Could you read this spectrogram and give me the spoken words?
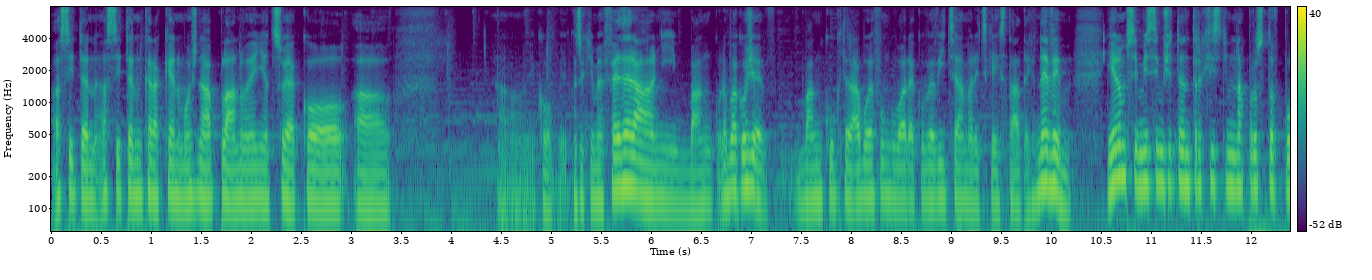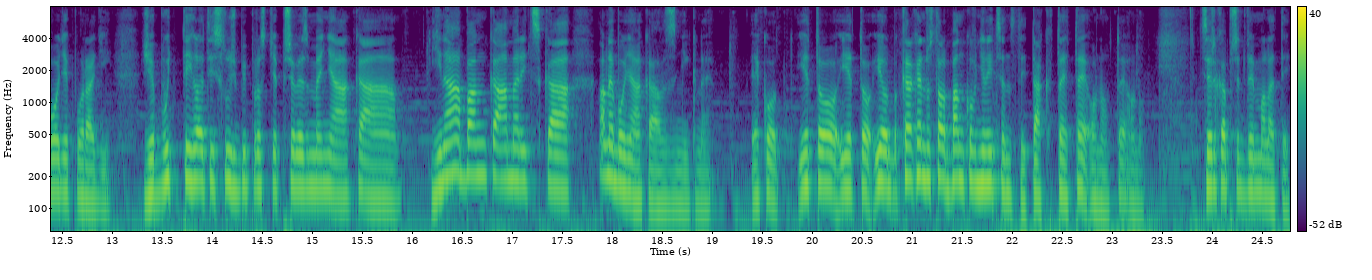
Asi ten, asi ten Kraken možná plánuje něco jako uh, jako, jako řekněme federální banku, nebo jakože banku, která bude fungovat jako ve více amerických státech. Nevím. Jenom si myslím, že ten trh si s tím naprosto v pohodě poradí. Že buď tyhle ty služby prostě převezme nějaká jiná banka americká, anebo nějaká vznikne. Jako je to, je to, jo, Kraken dostal bankovní licenci, tak to je, to je ono, to je ono. Cirka před dvěma lety.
